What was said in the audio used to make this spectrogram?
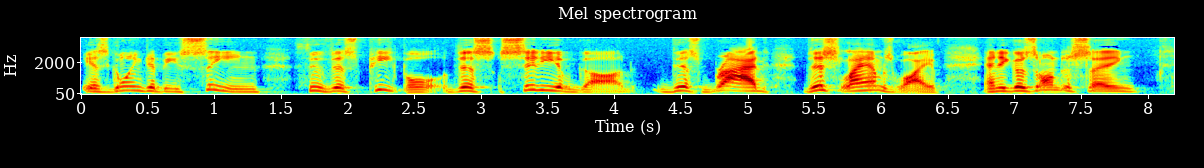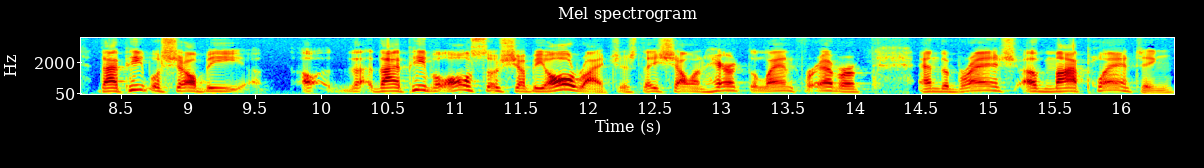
is going to be seen through this people, this city of God, this bride, this lamb's wife. And he goes on to saying, Thy people shall be thy people also shall be all righteous. They shall inherit the land forever, and the branch of my planting,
